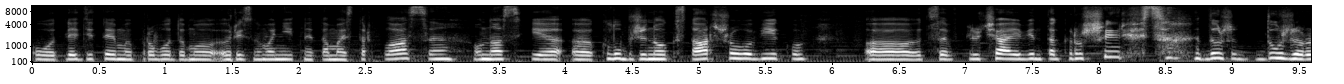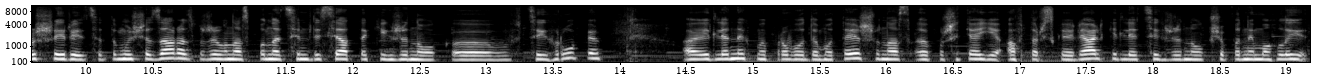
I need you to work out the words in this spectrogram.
От, для дітей ми проводимо різноманітні та майстер-класи. У нас є е, клуб жінок старшого віку. Е, Це включає він так розширюється, дуже дуже розширюється, тому що зараз вже у нас понад 70 таких жінок е, в цій групі. І для них ми проводимо теж. У нас пошиття є авторської ляльки для цих жінок, щоб вони могли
